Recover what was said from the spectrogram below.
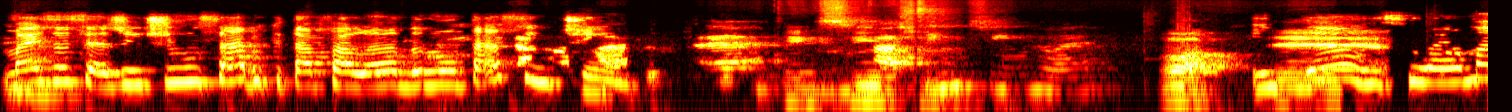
Mas assim, a gente não sabe o que está falando, não está sentindo. É, Tem que sentir. Está sentindo, é. Ó, então, é, isso é uma.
